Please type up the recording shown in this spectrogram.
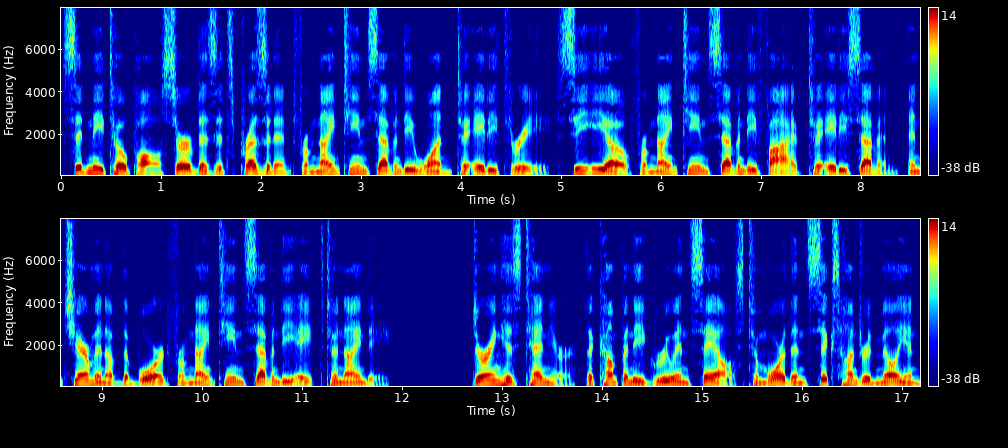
Sidney Topol served as its president from 1971 to 83, CEO from 1975 to 87, and chairman of the board from 1978 to 90. During his tenure, the company grew in sales to more than $600 million.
